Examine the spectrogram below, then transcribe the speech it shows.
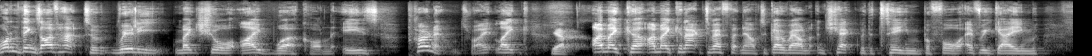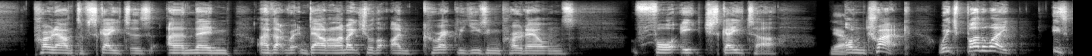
one of the things I've had to really make sure I work on is pronouns, right? Like, yeah, I make a, I make an active effort now to go around and check with the team before every game pronouns of skaters, and then I have that written down, and I make sure that I'm correctly using pronouns for each skater yeah. on track. Which, by the way, is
